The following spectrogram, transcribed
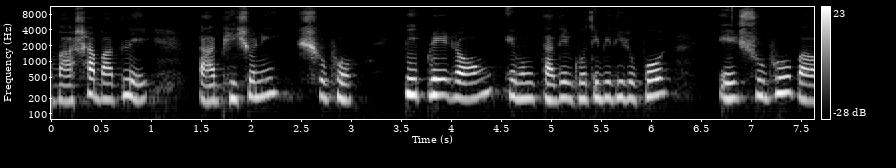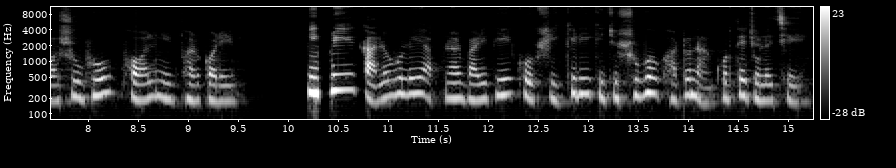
বাসা বাঁধলে তা ভীষণই শুভ। পিঁপড়ের রং এবং তাদের গতিবিধির উপর এর শুভ বা অশুভ ফল নির্ভর করে। পিঁপড়ে কালো হলে আপনার বাড়িতে খুব শিগগিরই কিছু শুভ ঘটনা ঘটতে চলেছে।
